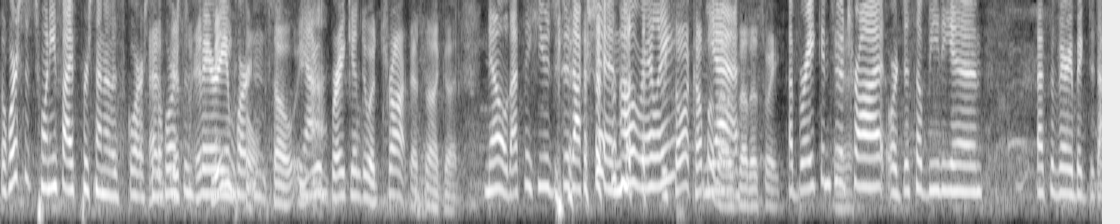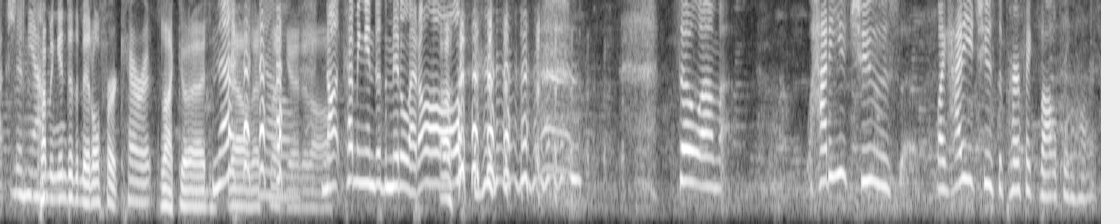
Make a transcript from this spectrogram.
The horse is 25% of the score, so the horse it's- is it's very meaningful. important. So yeah. you break into a trot, that's not good. No, that's a huge deduction. Oh, really? We saw a couple of those though this week. A break into Yeah. a trot or disobedience, that's a very big deduction, yeah. Coming into the middle for a carrot, not good. No, that's not good at all. Not coming into the middle at all. So, um, how do you choose? Like, how do you choose the perfect vaulting horse?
